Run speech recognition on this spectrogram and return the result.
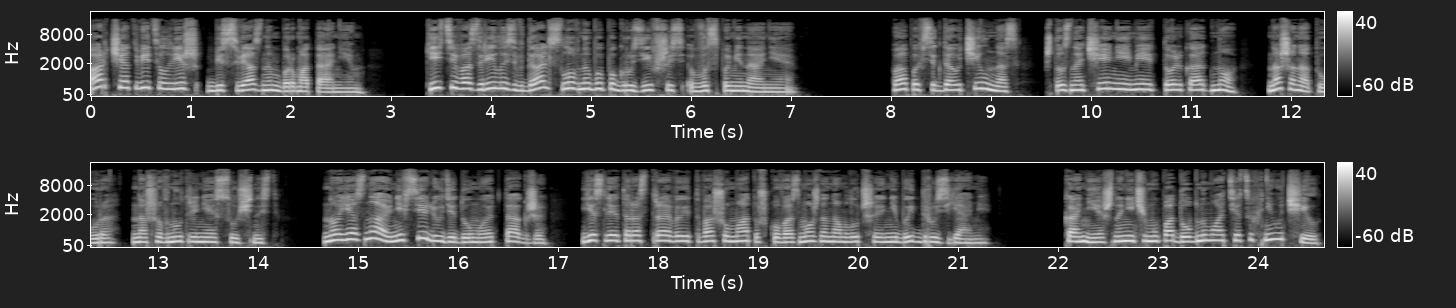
Арчи ответил лишь бессвязным бормотанием. Кити возрилась вдаль, словно бы погрузившись в воспоминания. «Папа всегда учил нас, что значение имеет только одно наша натура, наша внутренняя сущность. Но я знаю, не все люди думают так же. Если это расстраивает вашу матушку, возможно, нам лучше не быть друзьями. Конечно, ничему подобному отец их не учил,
